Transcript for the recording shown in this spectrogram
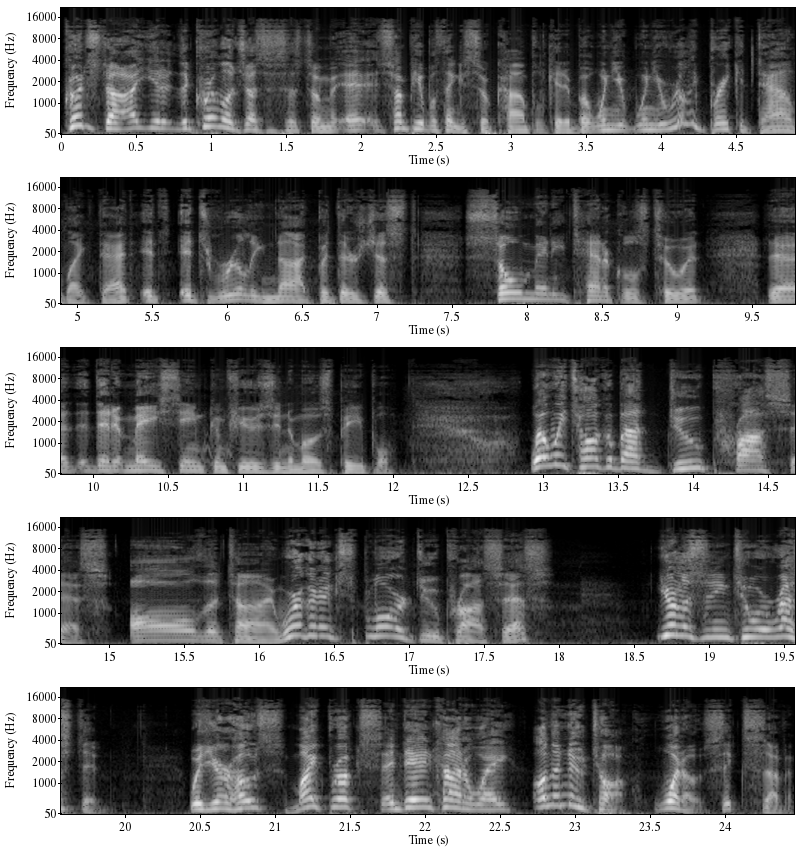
Good stuff. You know, the criminal justice system. eh, Some people think it's so complicated, but when you when you really break it down like that, it's it's really not. But there's just so many tentacles to it that that it may seem confusing to most people. Well, we talk about due process all the time. We're going to explore due process. You're listening to Arrested with your hosts Mike Brooks and Dan Conaway on the News Talk 1067.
